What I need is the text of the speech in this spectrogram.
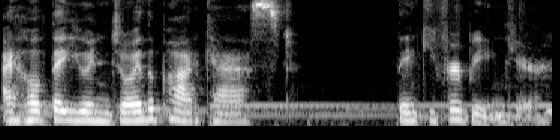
I hope that you enjoy the podcast. Thank you for being here.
